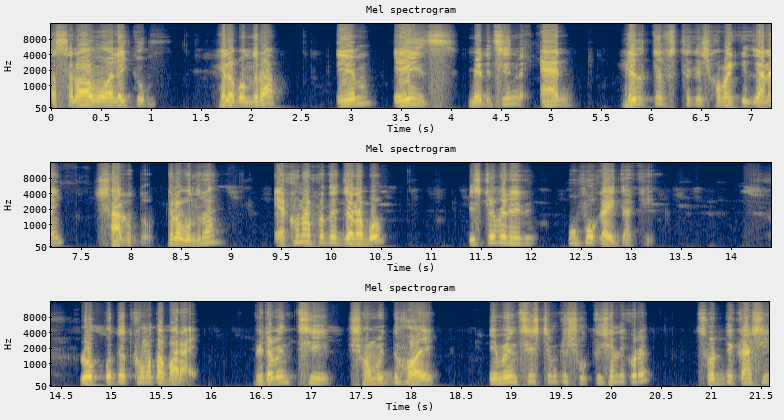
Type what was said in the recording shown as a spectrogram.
আসসালামু আলাইকুম। হ্যালো বন্ধুরা M H medicine and health tips থেকে সবাইকে জানাই স্বাগত। হ্যালো বন্ধুরা, এখন আপনাদের জানাব স্ট্রবেরির উপকারিতা কি? রোগ প্রতিরোধ ক্ষমতা বাড়ায়। ভিটামিন সি সমৃদ্ধ হয় ইমিউন সিস্টেমকে শক্তিশালী করে, সর্দি, কাশি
